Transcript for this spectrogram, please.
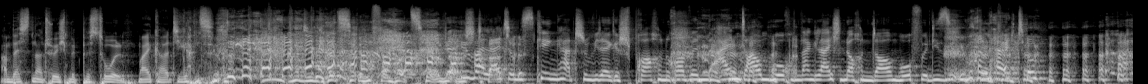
Am besten natürlich mit Pistolen. Maike hat die ganze, die ganze Information. Der Überleitungsking hat schon wieder gesprochen. Robin, einen Daumen hoch und dann gleich noch einen Daumen hoch für diese Überleitung.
